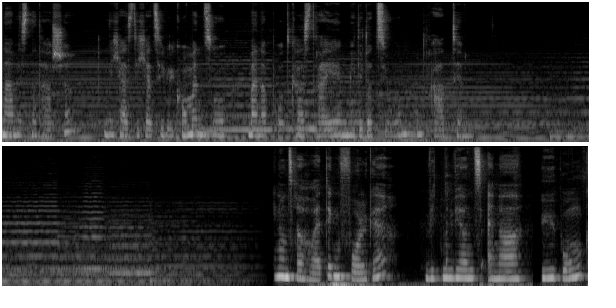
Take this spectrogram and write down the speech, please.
Name ist Natascha und ich heiße dich herzlich willkommen zu meiner Podcast-Reihe Meditation und Atem. In unserer heutigen Folge widmen wir uns einer Übung,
